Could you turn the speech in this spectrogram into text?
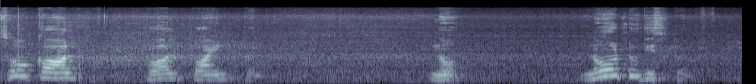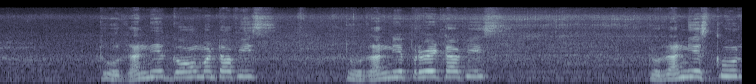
so-called ballpoint pen. No, no to this pen. To run a government office, to run a private office, to run a school,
